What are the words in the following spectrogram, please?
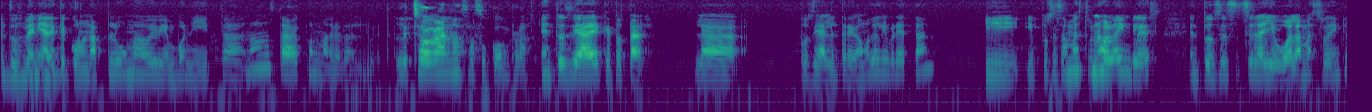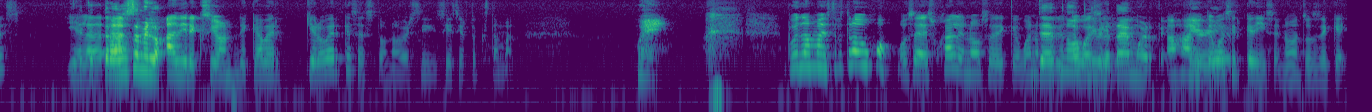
Entonces venía de que con una pluma, güey, bien bonita. No, no estaba con madre la libreta. Le echó ganas a su compra. Entonces ya de que total, la, pues ya le entregamos la libreta y, y pues esa maestra no habla inglés, entonces se la llevó a la maestra de inglés. Y a, la, a, a, dirección, de que a ver, quiero ver qué es esto, ¿no? A ver si, si es cierto que está mal. Güey. Pues la maestra tradujo, o sea, es jale, ¿no? O sea, de que, bueno, pues yo te voy a libreta de muerte. Ajá, yo te voy a decir qué dice, ¿no? Entonces, de que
